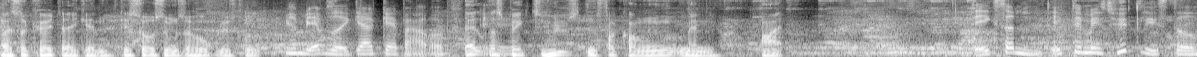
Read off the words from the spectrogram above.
Og så kørte jeg igen. Det så simpelthen så håbløst ud. Jamen, jeg ved ikke, jeg gav bare op. Al respekt til hylsten fra kongen, men nej. Det er ikke sådan, det er ikke det mest hyggelige sted.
